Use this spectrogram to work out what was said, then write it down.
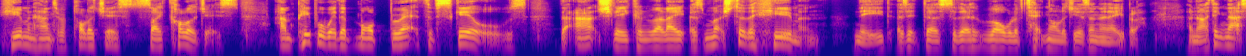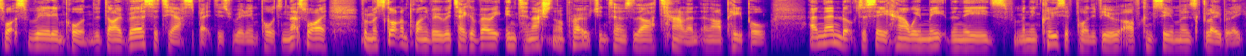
human anthropologists, psychologists, and people with a more breadth of skills that actually can relate as much to the human need as it does to the role of technology as an enabler. And I think that's what's really important. The diversity aspect is really important. That's why, from a Scotland point of view, we take a very international approach in terms of our talent and our people, and then look to see how we meet the needs from an inclusive point of view of consumers globally.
